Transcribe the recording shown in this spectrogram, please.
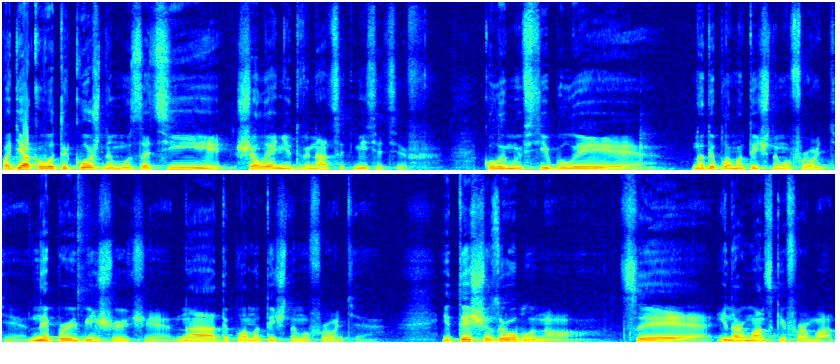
Подякувати кожному за ці шалені 12 місяців, коли ми всі були на дипломатичному фронті, не перебільшуючи на дипломатичному фронті. І те, що зроблено, це і нормандський формат,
